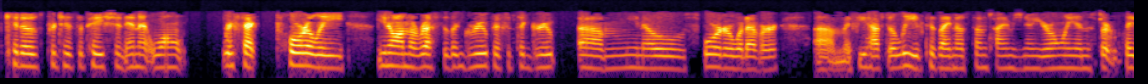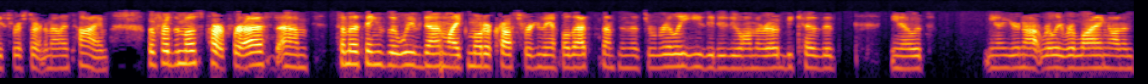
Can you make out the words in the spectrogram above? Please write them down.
kiddo's participation in it won't reflect poorly you know on the rest of the group if it's a group um you know sport or whatever um if you have to leave because i know sometimes you know you're only in a certain place for a certain amount of time. But for the most part for us um some of the things that we've done like motocross for example that's something that's really easy to do on the road because it's you know it's you know you're not really relying on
